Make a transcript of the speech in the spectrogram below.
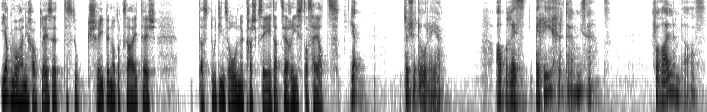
Irgendwo habe ich auch gelesen, dass du geschrieben oder gesagt hast, dass du deinen Sohn nicht kannst sehen kannst, das zerreißt das Herz. Ja, zwischendurch, ja. Aber es bereichert auch mein Herz. Vor allem das.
